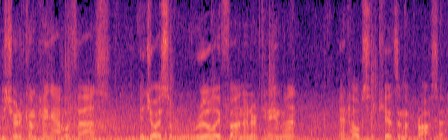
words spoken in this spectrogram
be sure to come hang out with us enjoy some really fun entertainment, and help some kids in the process.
